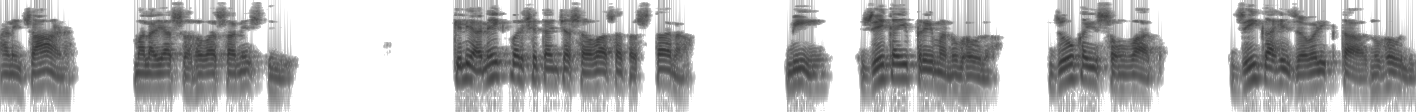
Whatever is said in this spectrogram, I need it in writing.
आणि जाण मला या सहवासानेच दिली. गेली अनेक वर्षे त्यांच्या सहवासात असताना मी जे काही प्रेम अनुभवलं जो काही संवाद जी काही जवळीकता अनुभवली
